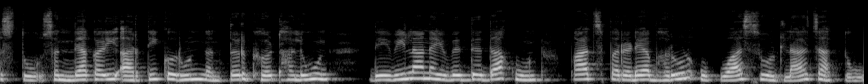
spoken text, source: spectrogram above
असतो. संध्याकाळी आरती करून नंतर घट हलवून देवीला नैवेद्य दाखवून पाच परड्या भरून उपवास सोडला जातो.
